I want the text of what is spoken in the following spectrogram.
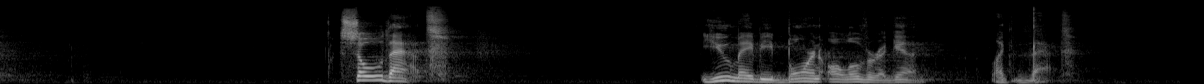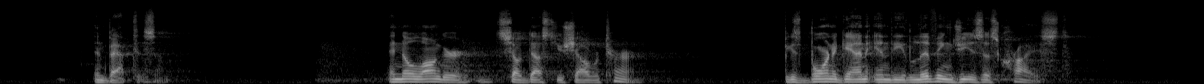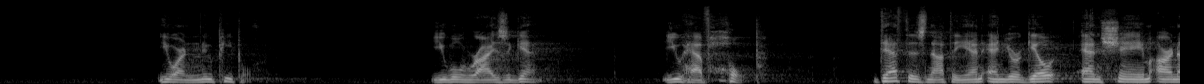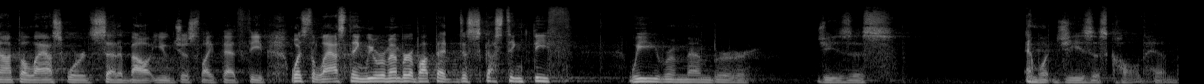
so that you may be born all over again like that in baptism. And no longer shall dust you shall return. Because born again in the living Jesus Christ, you are new people. You will rise again. You have hope. Death is not the end, and your guilt and shame are not the last words said about you, just like that thief. What's the last thing we remember about that disgusting thief? We remember Jesus and what Jesus called him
